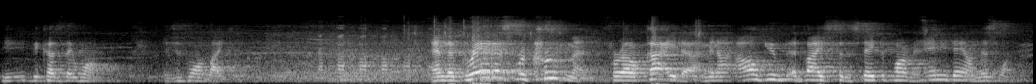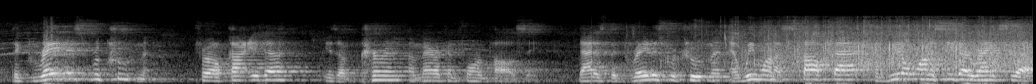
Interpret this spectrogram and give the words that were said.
because they won't. They just won't like you. and the greatest recruitment for Al Qaeda, I mean, I'll give advice to the State Department any day on this one. The greatest recruitment for Al Qaeda is a current American foreign policy. That is the greatest recruitment, and we want to stop that because we don't want to see their ranks swell.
